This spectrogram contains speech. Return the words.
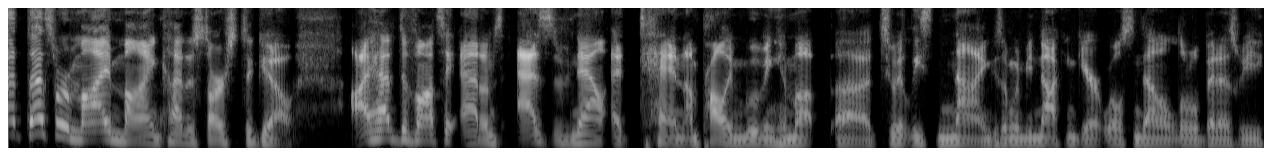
that, that's where my mind kind of starts to go. I have Davante Adams as of now at 10. I'm probably moving him up uh, to at least nine because I'm going to be knocking Garrett Wilson down a little bit as we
